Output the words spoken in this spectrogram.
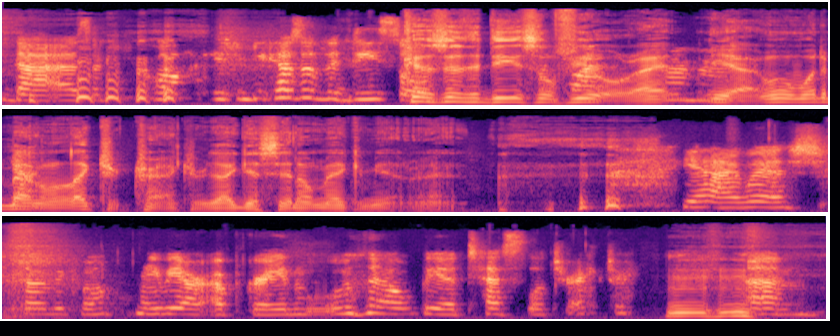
that as a qualification because of the diesel. Because of the diesel fuel, right? Mhm. Yeah. Well, what about an electric tractor? I guess they don't make them yet, right? Yeah, I wish that would be cool. Maybe our upgrade will that'll be a Tesla tractor. Mhm. Um,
